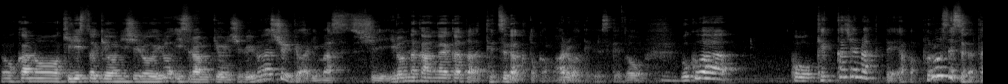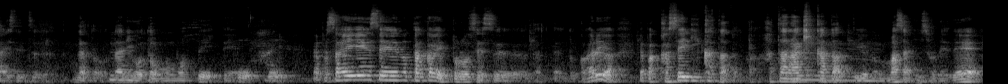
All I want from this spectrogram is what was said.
他のキリスト教にしろいろイスラム教にしろいろんな宗教ありますしいろんな考え方哲学とかもあるわけですけど僕はこう結果じゃなくてやっぱプロセスが大切だとうん。何事も思っていて、やっぱ再現性の高いプロセスだったりとかあるいはやっぱ稼ぎ方とか働き方っていうのもまさにそれで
